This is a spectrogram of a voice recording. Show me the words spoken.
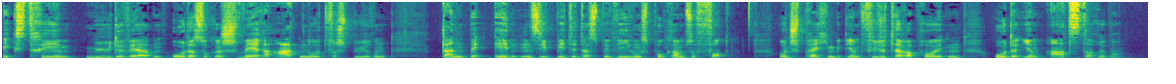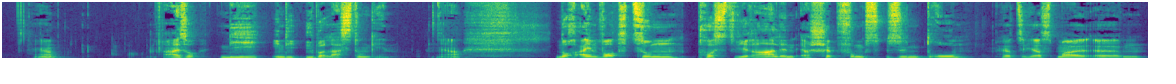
extrem müde werden oder sogar schwere Atemnot verspüren, dann beenden Sie bitte das Bewegungsprogramm sofort und sprechen mit Ihrem Physiotherapeuten oder Ihrem Arzt darüber. Ja? Also nie in die Überlastung gehen. Ja? Noch ein Wort zum postviralen Erschöpfungssyndrom. Hört sich erstmal ähm,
